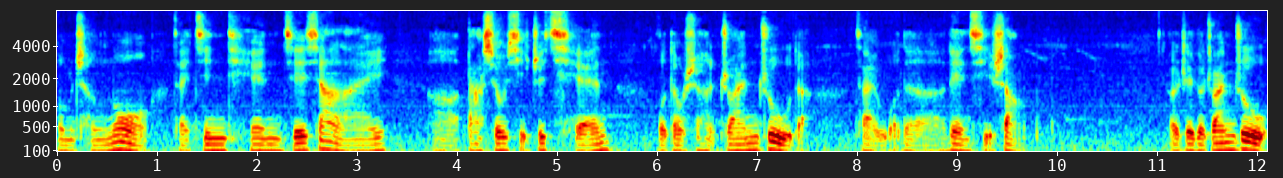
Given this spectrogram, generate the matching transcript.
我们承诺，在今天接下来啊、呃、大休息之前，我都是很专注的，在我的练习上。而这个专注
